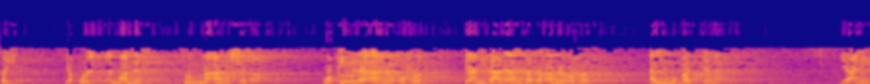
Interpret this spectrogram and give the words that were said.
طيب يقول المؤلف ثم أهل الشجرة. وقيل أهل أحد يعني بعد أهل بدر أهل أحد المقدمة. يعني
